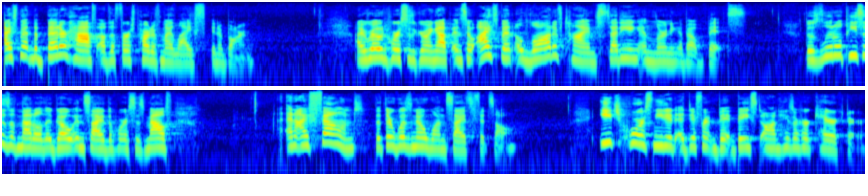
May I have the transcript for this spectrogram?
I spent the better half of the first part of my life in a barn. I rode horses growing up, and so I spent a lot of time studying and learning about bits. Those little pieces of metal that go inside the horse's mouth. And I found that there was no one size fits all. Each horse needed a different bit based on his or her character,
